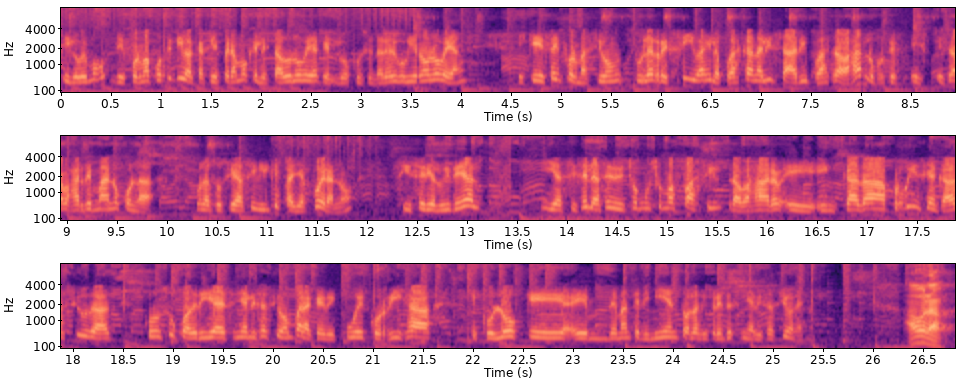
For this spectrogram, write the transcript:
si lo vemos de forma positiva, que así esperamos que el Estado lo vea, que los funcionarios del gobierno lo vean, es que esa información tú la recibas y la puedas canalizar y puedas trabajarlo, porque es, trabajar de mano con la, con la sociedad civil que está allá afuera, ¿no? Sí sería lo ideal. Y así se le hace, de hecho, mucho más fácil trabajar eh, en cada provincia, en cada ciudad, con su cuadrilla de señalización para que adecue, corrija, eh, coloque em, de mantenimiento las diferentes señalizaciones. Ahora,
